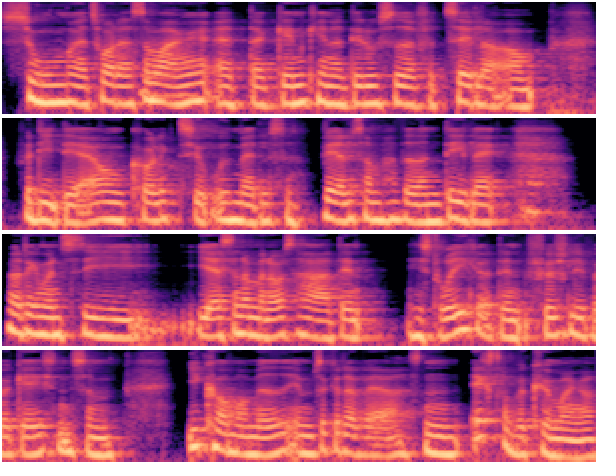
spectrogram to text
Zoom, og jeg tror, der er så mange, at der genkender det, du sidder og fortæller om, fordi det er jo en kollektiv udmattelse, vi alle sammen har været en del af. Og det kan man sige, ja, så når man også har den historik og den fødsel i bagagen, som I kommer med, jamen, så kan der være sådan ekstra bekymringer,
